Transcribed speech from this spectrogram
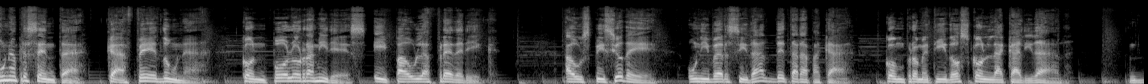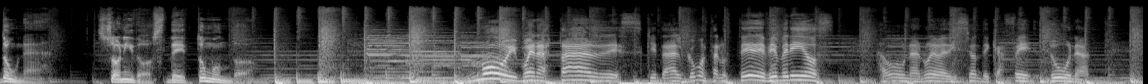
Duna presenta Café Duna con Polo Ramírez y Paula Frederick. Auspicio de Universidad de Tarapacá, comprometidos con la calidad. Duna, sonidos de tu mundo. Muy buenas tardes, ¿qué tal? ¿Cómo están ustedes? Bienvenidos a una nueva edición de Café Duna.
